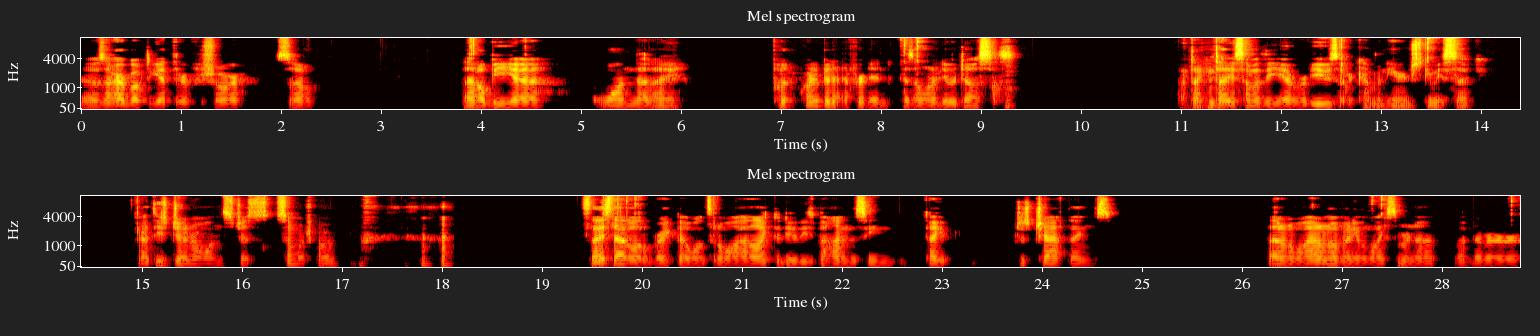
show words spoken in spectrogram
It was a hard book to get through for sure, so that'll be uh, one that I put quite a bit of effort in because I want to do it justice. But I can tell you some of the uh, reviews that are coming here. Just give me a sec. Aren't these general ones just so much fun? it's nice to have a little break though once in a while. I like to do these behind the scene type, just chat things. I don't know why. I don't know if anyone likes them or not. I've never,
